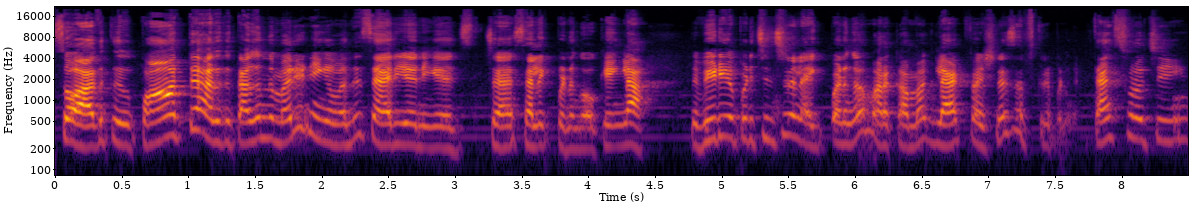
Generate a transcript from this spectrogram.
ஸோ அதுக்கு பார்த்து அதுக்கு தகுந்த மாதிரி நீங்கள் வந்து சாரியை நீங்கள் செலக்ட் பண்ணுங்கள் ஓகேங்களா இந்த வீடியோ பிடிச்சிருந்துச்சுன்னா லைக் பண்ணுங்கள் மறக்காமல் கிளாட் ஃபேஷனை சப்ஸ்கிரைப் பண்ணுங்கள் தேங்க்ஸ் ஃபார் வாட்சிங்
